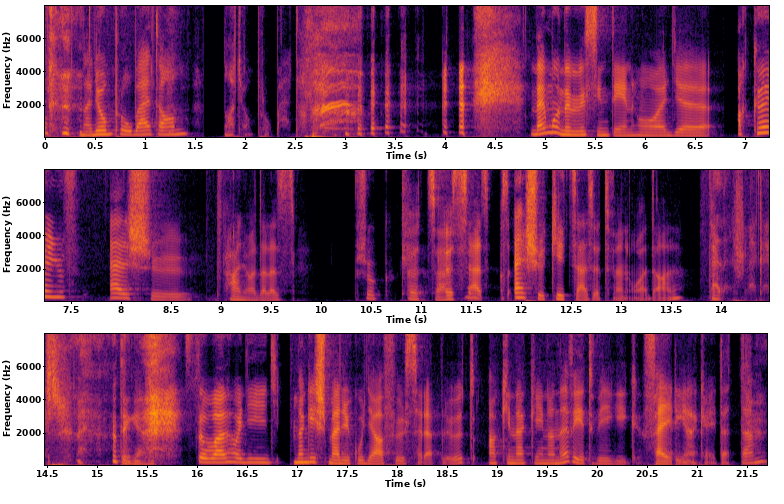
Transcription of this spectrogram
Nagyon próbáltam, nagyon próbáltam. Megmondom őszintén, hogy a könyv első hány oldal ez? Sok. 500. 500. Az első 250 oldal. Felesleges. Hát igen. Szóval, hogy így megismerjük ugye a főszereplőt, akinek én a nevét végig Fejrének ejtettem,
